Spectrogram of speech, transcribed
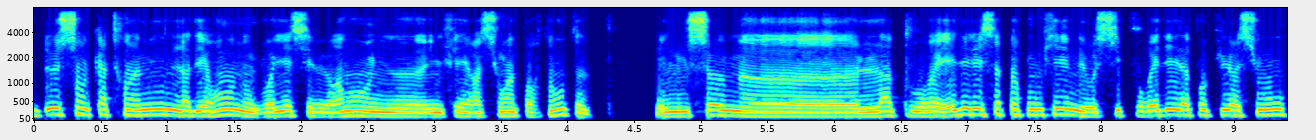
280 000 adhérents, donc vous voyez, c'est vraiment une, une, fédération importante. Et nous sommes euh, là pour aider les sapeurs-pompiers, mais aussi pour aider la population,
